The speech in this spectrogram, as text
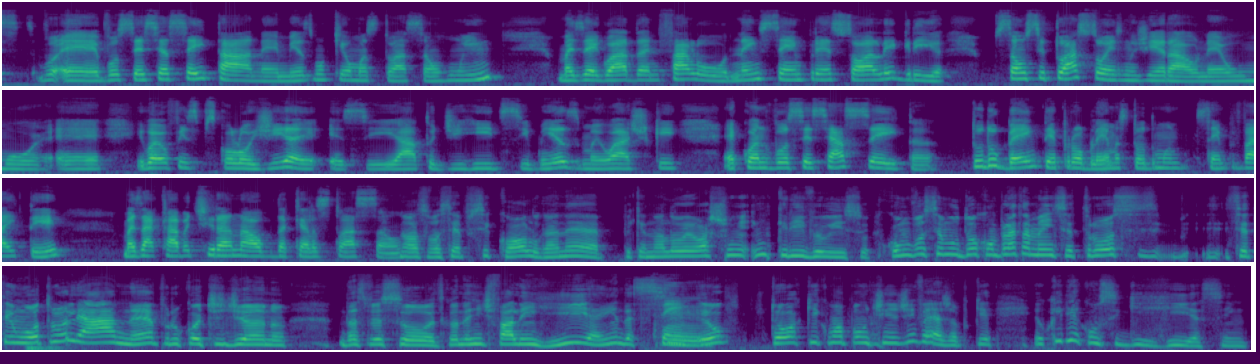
é, você se aceitar, né? Mesmo que é uma situação ruim, mas é igual a Dani falou, nem sempre é só alegria. São situações no geral, né? O humor. É, igual eu fiz psicologia, esse ato de rir de si mesma, eu acho que é quando você se aceita. Tudo bem ter problemas, todo mundo sempre vai ter, mas acaba tirando algo daquela situação. Nossa, você é psicóloga, né, Pequena Lu? Eu acho incrível isso. Como você mudou completamente, você trouxe. Você tem um outro olhar, né, pro cotidiano das pessoas. Quando a gente fala em rir ainda. Sim. Eu tô aqui com uma pontinha de inveja, porque eu queria conseguir rir assim.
